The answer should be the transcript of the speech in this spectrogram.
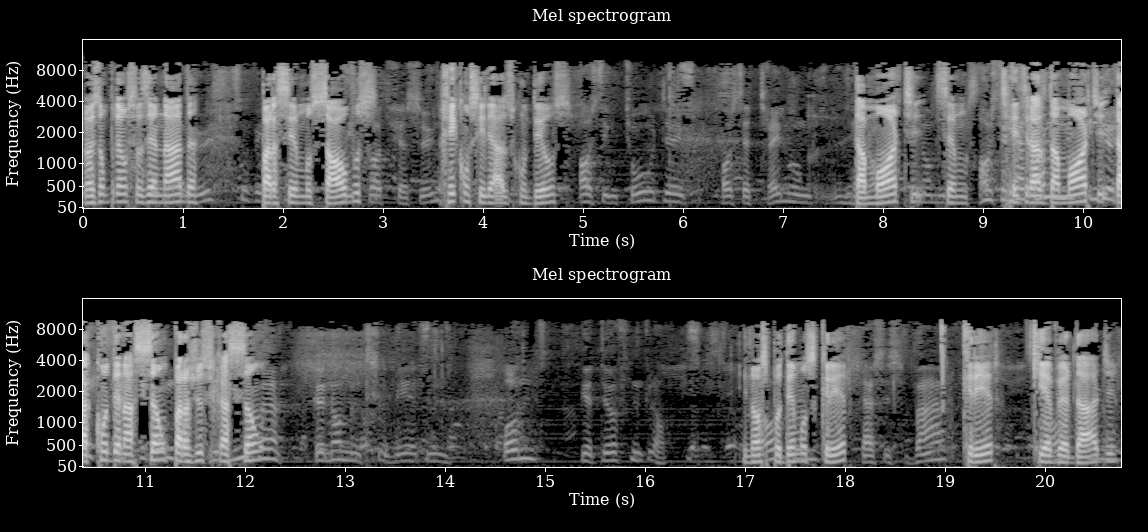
Nós não podemos fazer nada para sermos salvos, reconciliados com Deus, da morte, sermos retirados da morte, da condenação para a justificação, e nós podemos crer, crer que é verdade,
